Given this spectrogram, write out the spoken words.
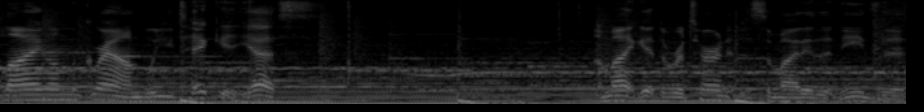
lying on the ground. Will you take it? Yes. I might get to return it to somebody that needs it.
